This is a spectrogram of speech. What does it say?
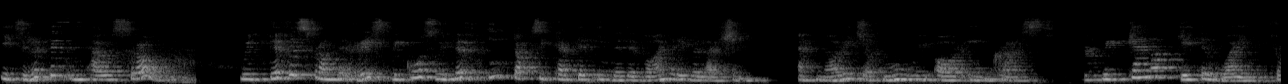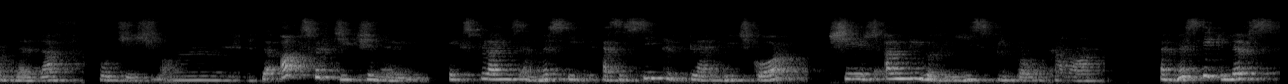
It's written in our scroll. We differ from the rest because we live intoxicated in the divine revelation and knowledge of who we are in Christ. Mm. We cannot get away from the love for Yeshua. The Oxford Dictionary explains a mystic as a secret plan which God shares only with his people. Come on. A mystic lives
